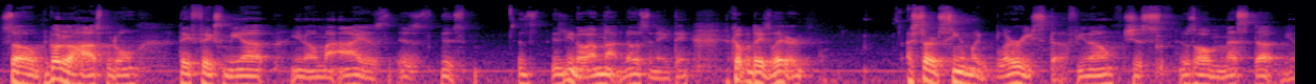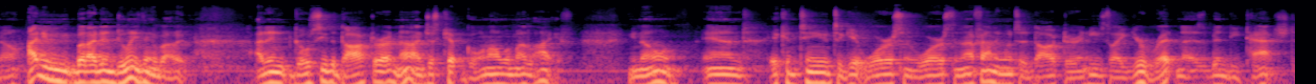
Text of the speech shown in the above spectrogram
so I go to the hospital they fix me up you know my eye is is is, is you know i'm not noticing anything a couple days later I started seeing like blurry stuff, you know, just it was all messed up, you know. I didn't, but I didn't do anything about it. I didn't go see the doctor. I no, I just kept going on with my life, you know and it continued to get worse and worse. And I finally went to the doctor, and he's like, "Your retina has been detached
